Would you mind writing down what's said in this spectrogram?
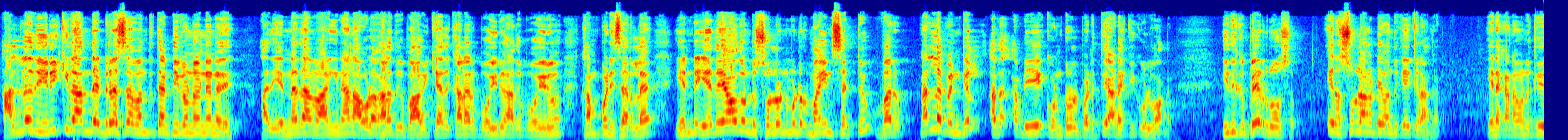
அல்லது இருக்கிற அந்த ட்ரெஸ்ஸை வந்து தட்டிடணும் என்னது? அது என்னதான் வாங்கினாலும் அவ்வளோ காலத்துக்கு பாவிக்காது. கலர் போயிடும் அது போயிடும் கம்பெனி சரில என்று எதையாவது ஒன்று சொல்லணும்ன்ற ஒரு மைண்ட் செட்டு வரும். நல்ல பெண்கள் அதை அப்படியே கண்ட்ரோல் படுத்தி அடக்கி கொள்வாங்க. இதுக்கு பேர் ரோசம். ரசூல்லாங்கிட்டே வந்து கேட்குறாங்க என் கணவனுக்கு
